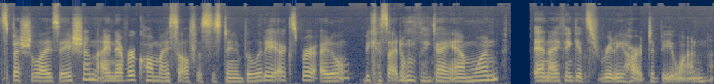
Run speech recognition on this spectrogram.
specialization. I never call myself a sustainability expert. I don't because I don't think I am one. And I think it's really hard to be one.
